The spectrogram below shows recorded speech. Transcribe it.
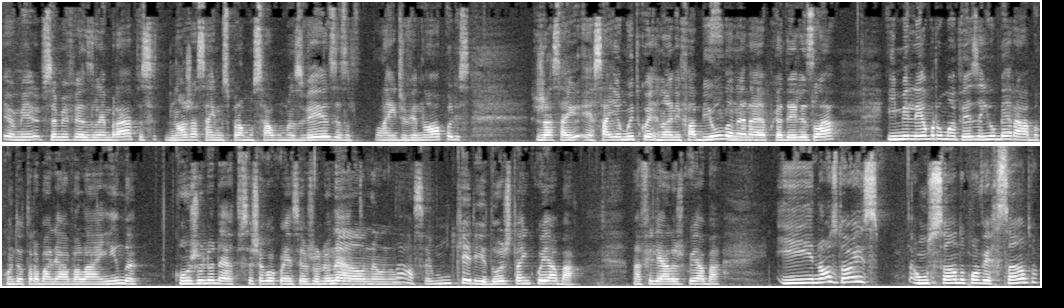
Eu me, você me fez lembrar, nós já saímos para almoçar algumas vezes lá em Divinópolis. Já saí, eh, saía muito com a Hernani e Fabiola, né, na época deles lá. E me lembro uma vez em Uberaba, quando eu trabalhava lá ainda, com o Júlio Neto. Você chegou a conhecer o Júlio não, Neto? Não, não, Nossa, é um querido. Hoje está em Cuiabá, na filiada de Cuiabá. E nós dois almoçando, conversando,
